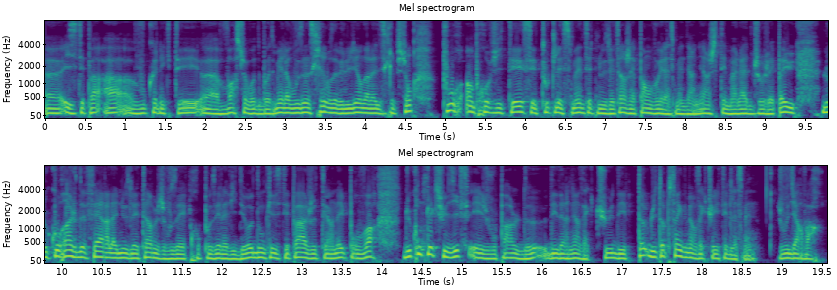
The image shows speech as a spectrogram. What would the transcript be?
Euh, n'hésitez pas à vous connecter, à voir sur votre boîte mail, à vous inscrire. Vous avez le lien dans la description pour en profiter. C'est toutes les semaines cette newsletter. J'avais pas envoyé la semaine dernière. J'étais malade, j'avais pas eu le courage de faire la newsletter, mais je vous avais proposé la vidéo donc n'hésitez pas à jeter un œil pour voir du contenu exclusif et je vous parle de, des dernières actus, des top, du top 5 des meilleures actualités de la semaine. Je vous dis au revoir.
